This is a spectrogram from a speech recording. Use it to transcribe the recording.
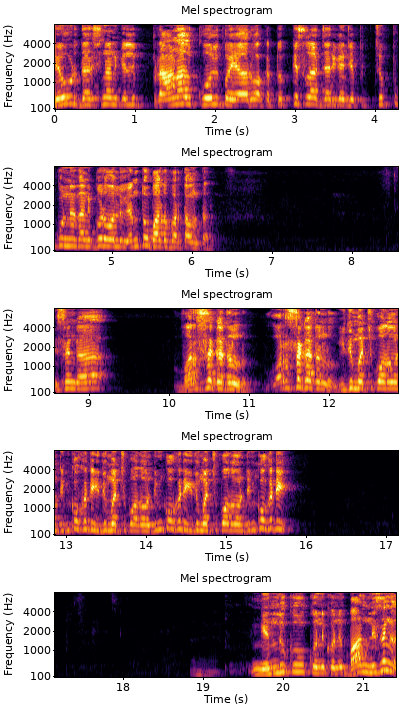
దేవుడు దర్శనానికి వెళ్ళి ప్రాణాలు కోల్పోయారు అక్కడ తొక్కిసలాట జరిగని చెప్పి చెప్పుకునే దానికి కూడా వాళ్ళు ఎంతో బాధపడుతూ ఉంటారు. నిజంగా వరుస ఘటనలు వరుస ఘటనలు. ఇది మర్చిపోదాం అంటే ఇంకొకటి ఇది మర్చిపోదాం అంటే ఇంకొకటి ఇది మర్చిపోదాం అంటే ఇంకొకటి. ఎందుకు కొన్ని కొన్ని బాధ నిజంగా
